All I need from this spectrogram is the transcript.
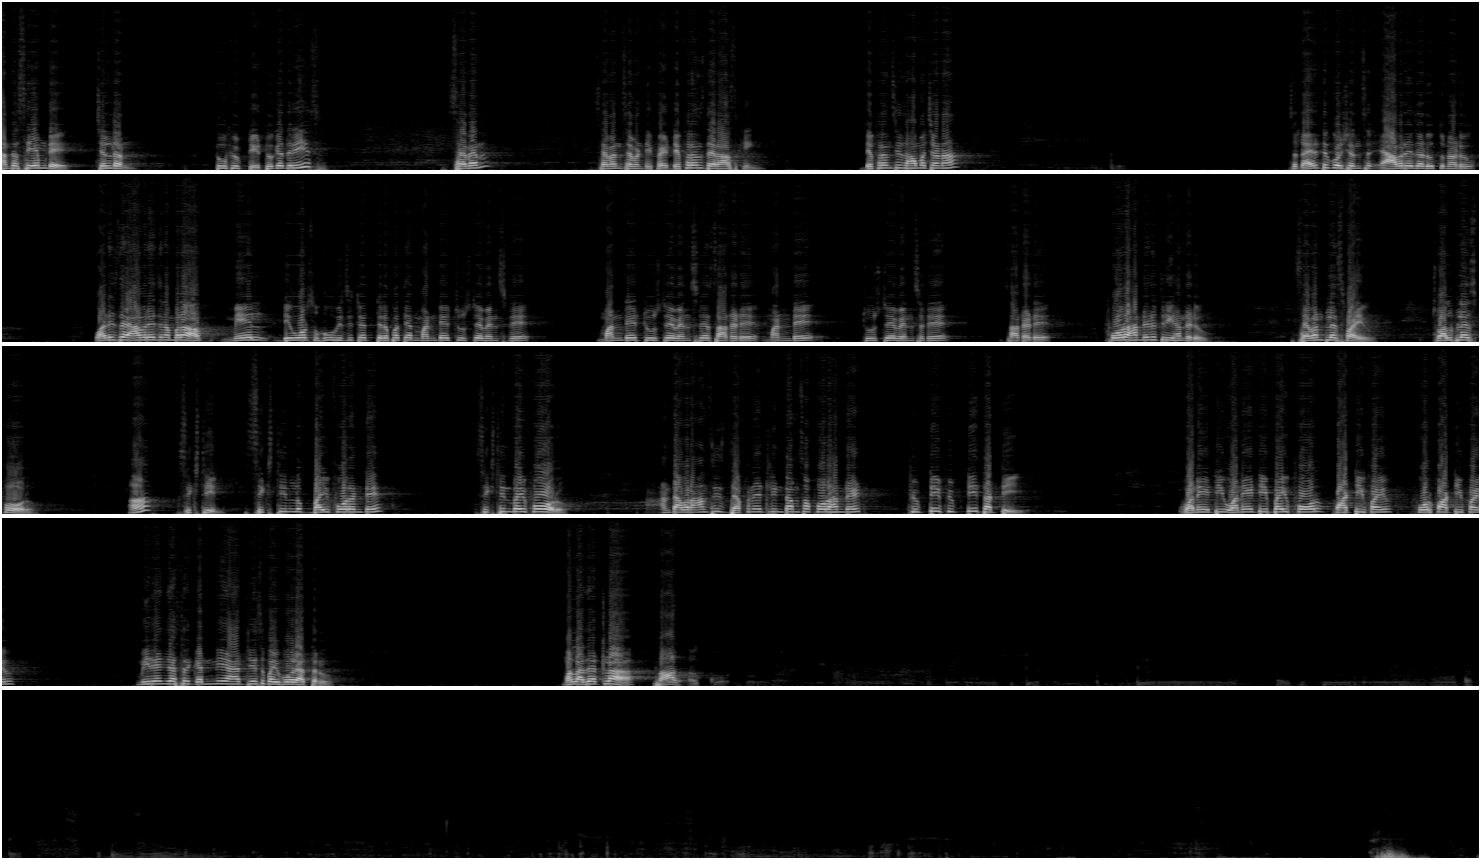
on the same day children 250 together is 7 775 difference they are asking difference is how much ana so direct questions average adugutunnadu what is the average number of male devotees who visited tirupati on monday tuesday wednesday monday tuesday wednesday saturday monday tuesday wednesday saturday 400 300 7 plus 5 twelve plus four. Sixteen. Sixteen by four అంటే? Sixteen by four. అంటే our answer is definitely in terms of four hundred fifty fifty thirty one eighty one eighty by four forty five four forty five మీరేం చేస్తారు? గన్ని add చేసి by four వేస్తారు. మళ్ళీ అది ఎట్లా? రా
